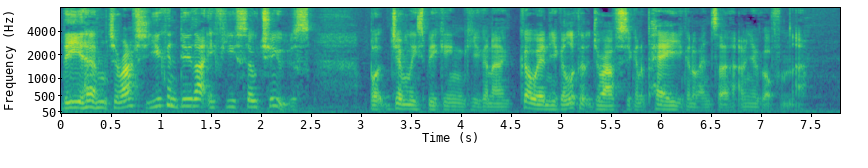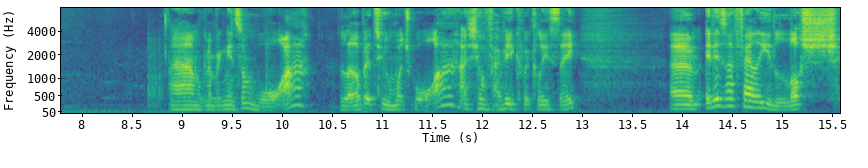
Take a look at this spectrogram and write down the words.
the um, giraffes, you can do that if you so choose. But generally speaking, you're going to go in, you're going to look at the giraffes, you're going to pay, you're going to enter, and you'll go from there. Um, we're going to bring in some water a little bit too much water, as you'll very quickly see. Um, it is a fairly lush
